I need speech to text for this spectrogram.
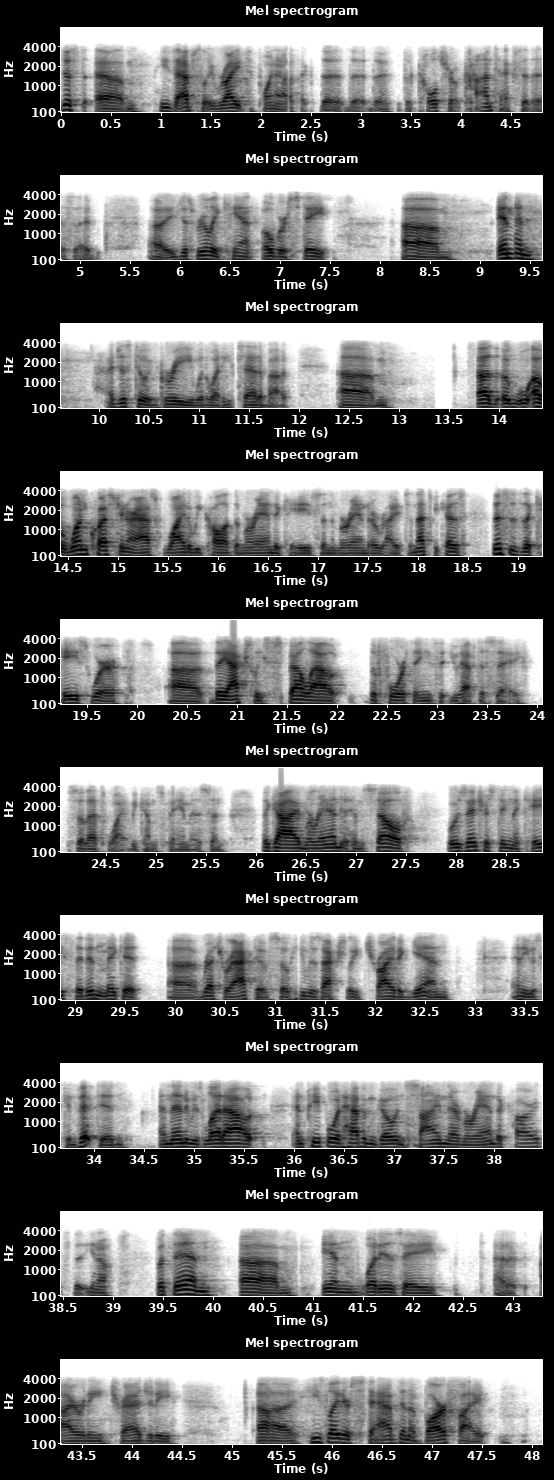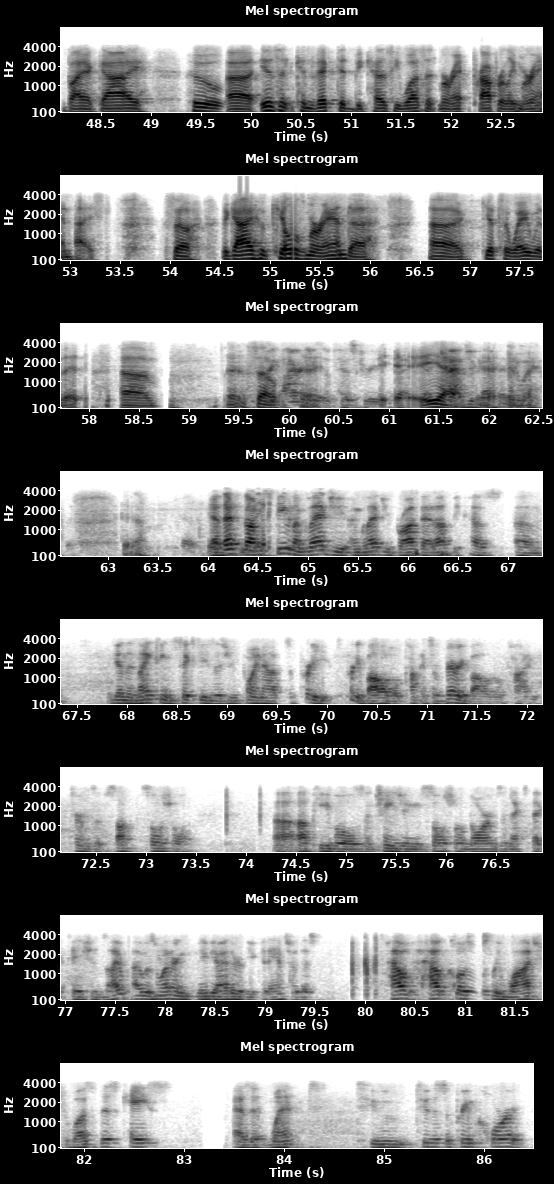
just um, he's absolutely right to point out the the the, the cultural context of this. I, uh, you just really can't overstate. Um, and then I just to agree with what he said about. Uh, oh, one questioner asked, why do we call it the Miranda case and the Miranda rights? And that's because this is the case where uh, they actually spell out the four things that you have to say. So that's why it becomes famous. And the guy, Miranda himself, was interesting. The case, they didn't make it uh, retroactive. So he was actually tried again and he was convicted. And then he was let out, and people would have him go and sign their Miranda cards. That, you know, but then um, in what is a, a irony, tragedy, uh, he's later stabbed in a bar fight by a guy who uh, not convicted because he wasn't Mir- properly Mirandized. so the guy who kills Miranda uh, gets away with it. Um, uh, so ironies of history. uh, yeah. Anyway, yeah. Yeah, that, no, Stephen, I'm glad you, I'm glad you brought that up because, um, again, the 1960s, as you point out, it's a pretty, it's a pretty volatile time. It's a very volatile time in terms of so- social uh, upheavals and changing social norms and expectations. I, I was wondering, maybe either of you could answer this. How, how closely watched was this case as it went to, to the Supreme Court?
